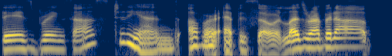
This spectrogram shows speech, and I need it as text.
this brings us to the end of our episode. Let's wrap it up.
